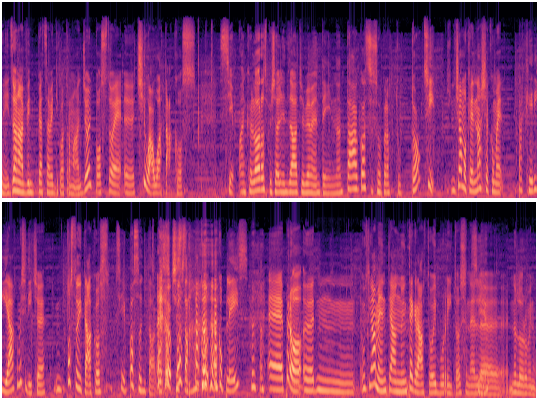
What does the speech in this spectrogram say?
Quindi zona ve- piazza 24 maggio. Il posto è eh, Chihuahua Tacos. Sì, anche loro specializzati ovviamente in tacos soprattutto. Sì, diciamo che nasce come tacheria, come si dice? Un posto di tacos. Sì, posto di tacos, ci Posto-. Taco, taco place. Eh, però eh, mh, ultimamente hanno integrato i burritos nel, Sì. nel loro menù.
